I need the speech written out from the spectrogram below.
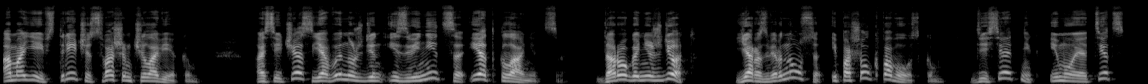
о моей встрече с вашим человеком. А сейчас я вынужден извиниться и откланяться. Дорога не ждет. Я развернулся и пошел к повозкам. Десятник и мой отец,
